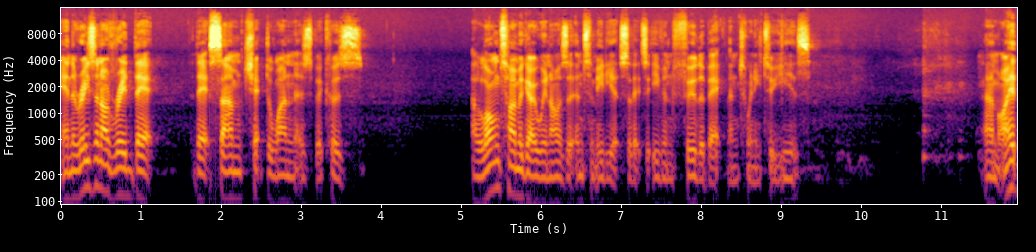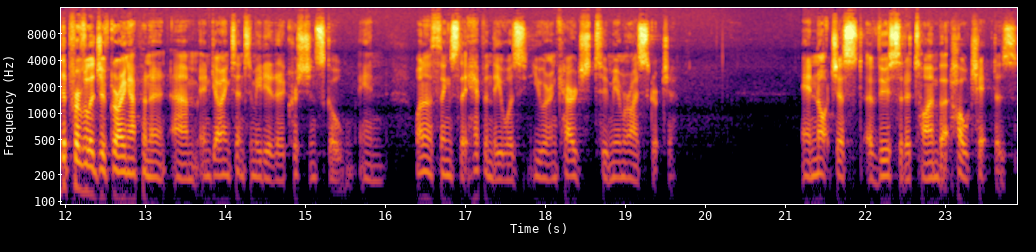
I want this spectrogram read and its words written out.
And the reason I've read that, that Psalm chapter 1 is because a long time ago when I was at intermediate, so that's even further back than 22 years, um, I had the privilege of growing up in a, um, and going to intermediate at a Christian school. And one of the things that happened there was you were encouraged to memorize scripture. And not just a verse at a time, but whole chapters.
